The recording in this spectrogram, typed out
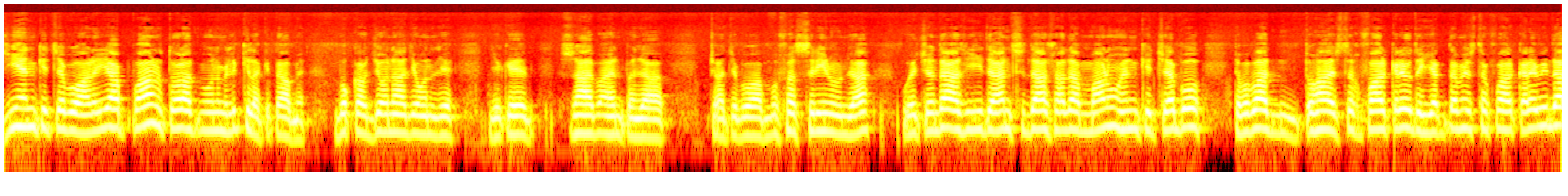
جيئن هن کي چئبو هاڻي اها پاڻ تورات ۾ هن ۾ لکيل آهي ڪتاب ۾. بڪ آف جونا جي هن جي جيڪي صاحب آهن پنهنجا ڇا چئبو آهي مفسرين هن جا اهي چوندا هئاسين ته آهن سڌا ساڌا ماڻهو هن کي چئبو ته بابا توهان استفار ڪريو ته يڪدم استفار ڪري ويندا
